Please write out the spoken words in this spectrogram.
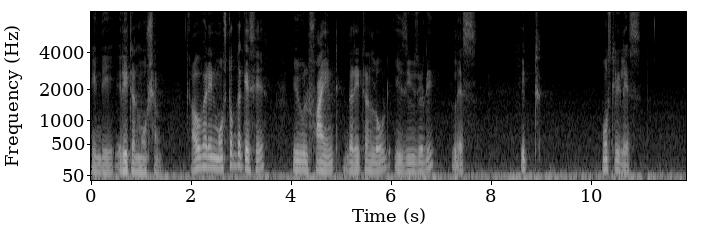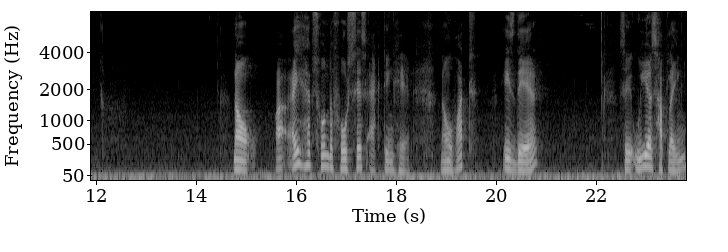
in the return motion. However, in most of the cases you will find the return load is usually less, it mostly less. Now, I have shown the forces acting here. Now, what is there say we are supplying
